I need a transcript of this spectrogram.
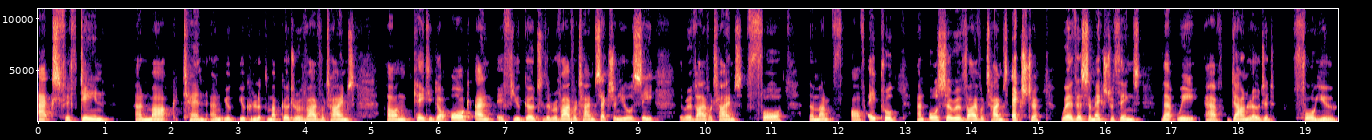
Acts 15, and Mark 10. And you, you can look them up. Go to Revival Times on kt.org. And if you go to the Revival Times section, you'll see the Revival Times for the month of April and also Revival Times Extra, where there's some extra things that we have downloaded for you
